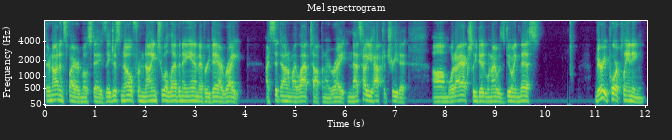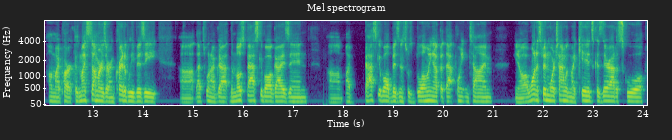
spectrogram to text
They're not inspired most days. They just know from 9 to 11 a.m every day i write. I sit down on my laptop and i write. And that's how you have to treat it um, what i actually did when i was doing this very poor planning on my part because my summers are incredibly busy uh, that's when i've got the most basketball guys in um, my basketball business was blowing up at that point in time. You know, I want to spend more time with my kids because they're out of school.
